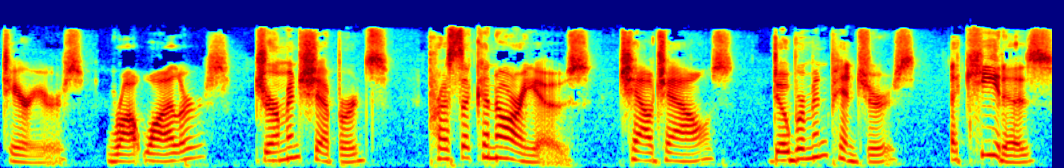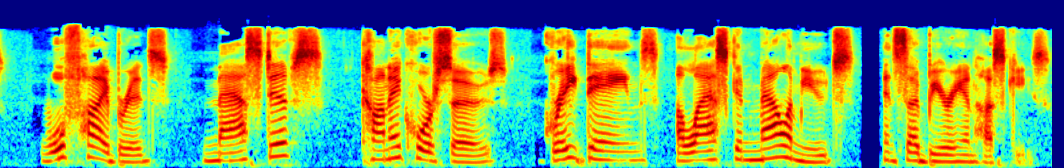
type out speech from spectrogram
Terriers, Rottweilers, German Shepherds, Presa Canarios, Chow Chows, Doberman Pinschers, Akitas, Wolf Hybrids, Mastiffs, Cane Corsos, Great Danes, Alaskan Malamutes, and Siberian Huskies.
